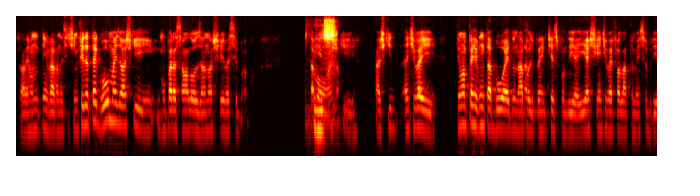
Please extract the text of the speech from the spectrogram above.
o Calerron não tem vaga nesse time. Fez até gol, mas eu acho que em comparação a Lozano, acho que vai ser banco. Tá bom, isso. acho que acho que a gente vai tem uma pergunta boa aí do Napoli pra gente responder aí. Acho que a gente vai falar também sobre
